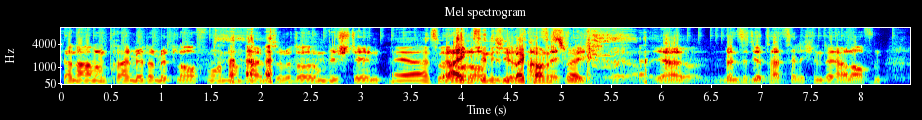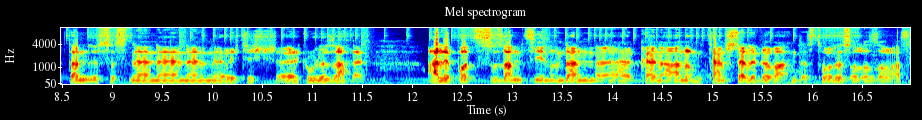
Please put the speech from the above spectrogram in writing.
keine Ahnung, drei Meter mitlaufen und dann bleiben sie wieder irgendwie stehen. Ja, so ja, eigensinnig wie bei Counter-Strike. Äh, ja, wenn sie dir tatsächlich hinterherlaufen, dann ist es eine, eine, eine, eine richtig äh, coole Sache. Alle Bots zusammenziehen und dann, äh, keine Ahnung, Tankstelle bewachen des Todes oder sowas.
